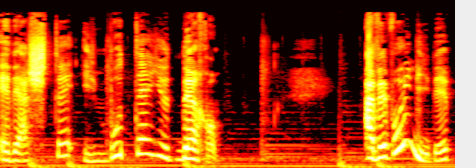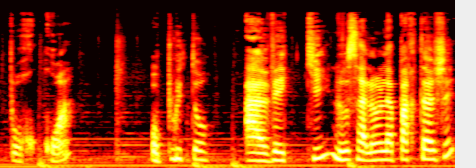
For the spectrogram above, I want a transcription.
est d'acheter une bouteille de rhum. Avez-vous une idée pourquoi? Ou plutôt, avec qui nous allons la partager?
